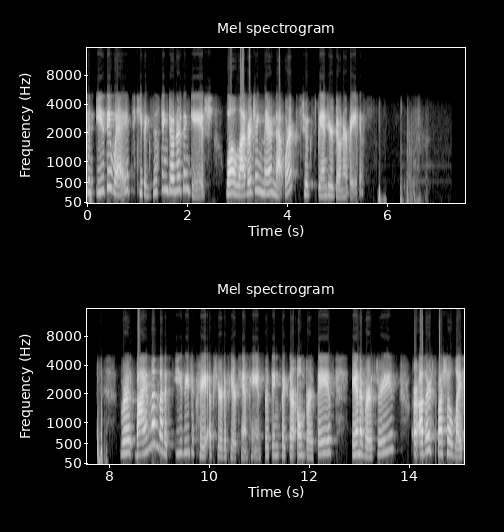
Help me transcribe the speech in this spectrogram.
It's an easy way to keep existing donors engaged while leveraging their networks to expand your donor base. Remind them that it's easy to create a peer-to-peer -peer campaign for things like their own birthdays, anniversaries, or other special life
